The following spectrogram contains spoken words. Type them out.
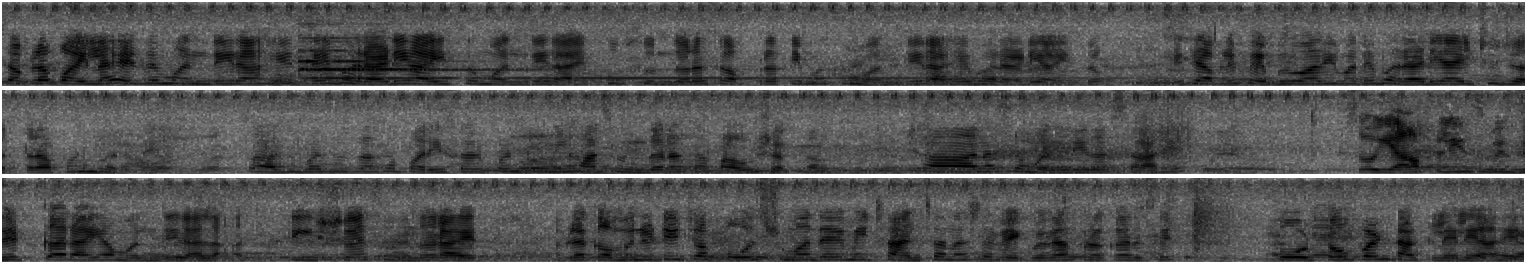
सो आपलं पहिलं हे जे मंदिर आहे ते भराडी आईचं मंदिर आहे. खूप सुंदर असं अप्रतिम असं मंदिर आहे भराडी आईचं. इथे आपली फेब्रुवारीमध्ये भराडी आईची जत्रा पण भरते. सो आजूबाजूचा असा परिसर पण तुम्ही हा सुंदर असा पाहू शकता. छान असं मंदिर असं आहे. सो या प्लीज व्हिजिट करा या मंदिराला. अतिशय सुंदर आहेत. आपल्या कम्युनिटीच्या पोस्टमध्ये मी छान छान असे वेगवेगळ्या प्रकारचे फोटो पण टाकलेले आहेत.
